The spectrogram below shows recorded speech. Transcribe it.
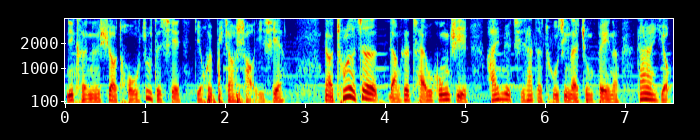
你可能需要投注的钱也会比较少一些。那除了这两个财务工具，还有没有其他的途径来准备呢？当然有。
